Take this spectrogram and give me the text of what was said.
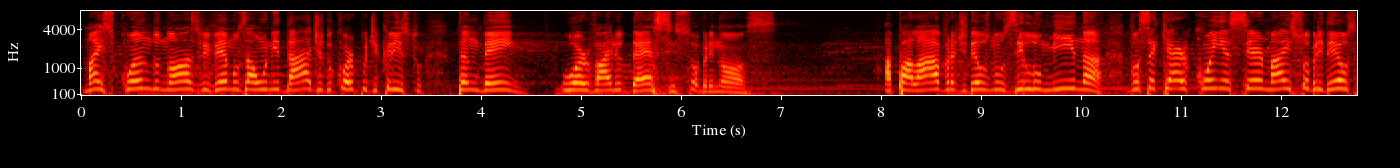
mas quando nós vivemos a unidade do corpo de Cristo, também o orvalho desce sobre nós. A palavra de Deus nos ilumina. Você quer conhecer mais sobre Deus?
